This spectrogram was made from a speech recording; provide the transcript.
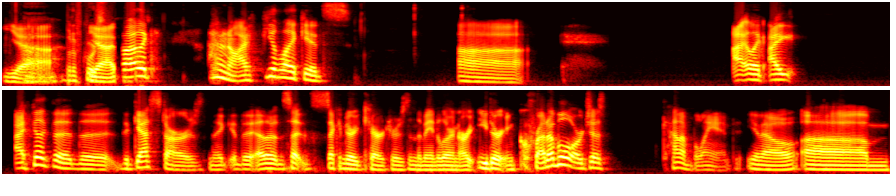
yeah, Um, but of course yeah. But like, I don't know. I feel like it's, uh, I like I. I feel like the the the guest stars, the the other se- secondary characters in the Mandalorian are either incredible or just kind of bland. You know, um,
